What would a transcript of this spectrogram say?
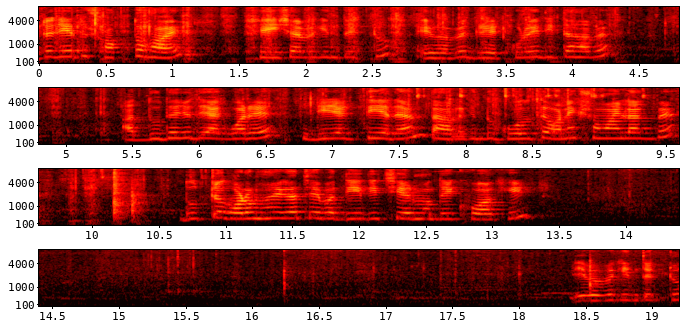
এটা যেহেতু শক্ত হয়, সেই হিসাবে কিন্তু একটু এইভাবে গ্রেট করেই দিতে হবে। আর দুধে যদি একবারে ডিরেক্ট দিয়ে দেন, তাহলে কিন্তু গলতে অনেক সময় লাগবে। দুধটা গরম হয়ে গেছে, এবার দিয়ে দিচ্ছি এর মধ্যেই খোয়া ক্ষীর। এভাবে কিন্তু একটু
